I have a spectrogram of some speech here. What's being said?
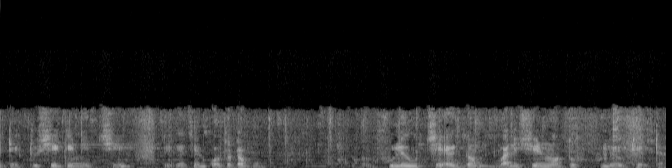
এটা একটু সেঁকে নিচ্ছি। দেখেছেন কতটা ফুলে উঠছে একদম? বালিশের মতো ফুলে ওঠে এটা।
